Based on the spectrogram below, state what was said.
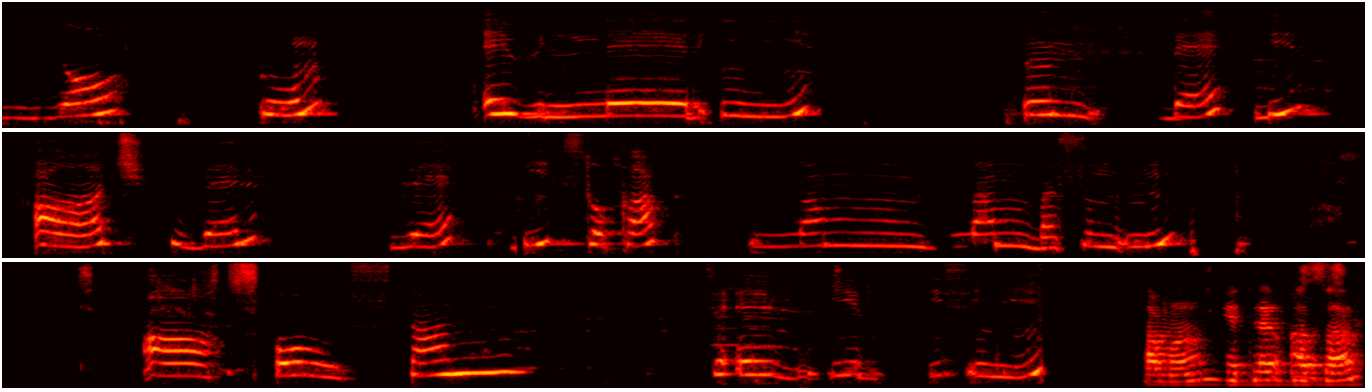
iliyorum evlerini önde bir ağaç ver ve bir sokak lam, lambasının a olsan sevirsini Tamam, yeter Hasan.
